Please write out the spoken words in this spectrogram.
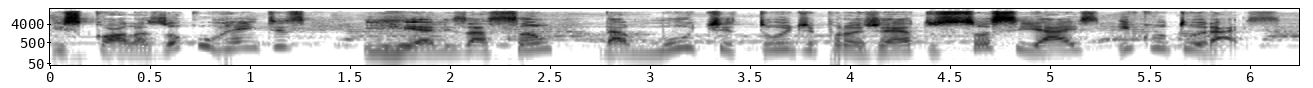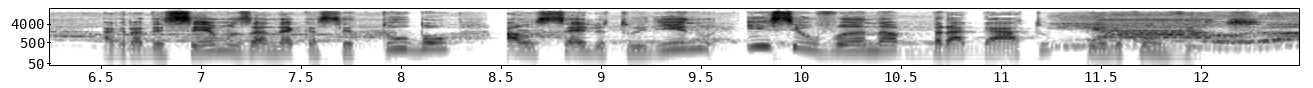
Escolas Ocorrentes e realização da multitude de projetos sociais e culturais. Agradecemos a Neca Setúbal, ao Célio Turino e Silvana Bragato pelo convite.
